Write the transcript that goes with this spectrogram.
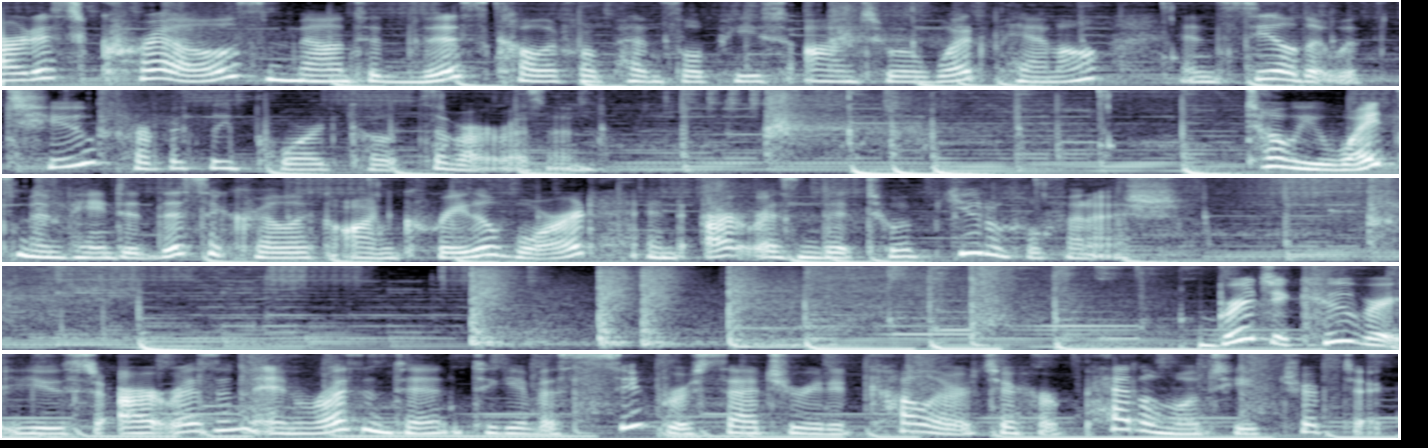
Artist Krills mounted this colorful pencil piece onto a wood panel and sealed it with two perfectly poured coats of art resin. Toby Weitzman painted this acrylic on cradle board and art resined it to a beautiful finish. Bridget Kubert used art resin and resin tint to give a super saturated color to her petal motif triptych.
